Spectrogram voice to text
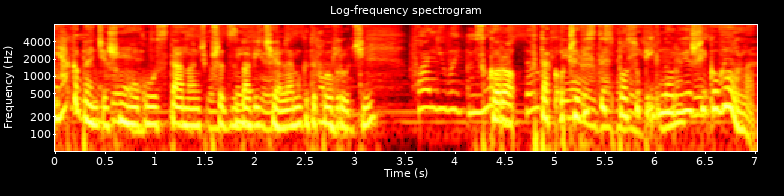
Jak będziesz mógł stanąć przed Zbawicielem, gdy powróci, skoro w tak oczywisty sposób ignorujesz Jego wolę?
